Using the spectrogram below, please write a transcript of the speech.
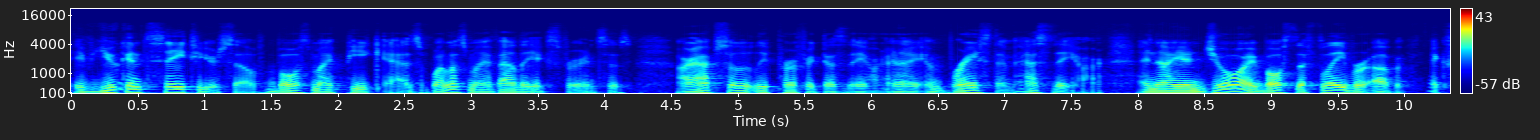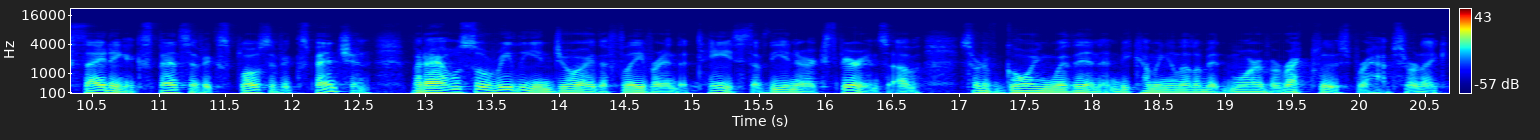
If you can say to yourself, both my peak as well as my valley experiences are absolutely perfect as they are, and I embrace them as they are, and I enjoy both the flavor of exciting, expansive, explosive expansion, but I also really enjoy the flavor and the taste of the inner experience of sort of going within and becoming a little bit more of a recluse perhaps, or like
